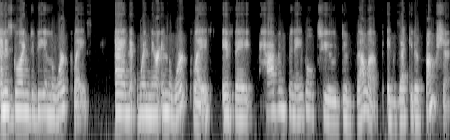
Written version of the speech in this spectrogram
and is going to be in the workplace. And when they're in the workplace, if they haven't been able to develop executive function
